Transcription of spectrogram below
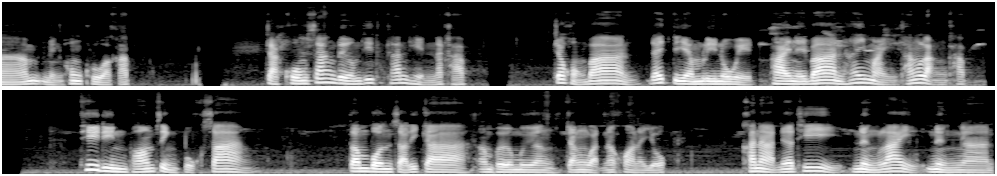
น้ำ1ห้องครัวครับ จากโครงสร้างเดิมที่ทุกท่านเห็นนะครับ เจ้าของบ้านได้เตรียมรีโนเวทภายในบ้านให้ใหม่ทั้งหลังครับ ที่ดินพร้อมสิ่งปลูกสร้างตำบลสาริกา อำเภอเมือง จังหวัดนครนายก ขนาดเนื้อที่ 1 ไร่ 1 งาน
